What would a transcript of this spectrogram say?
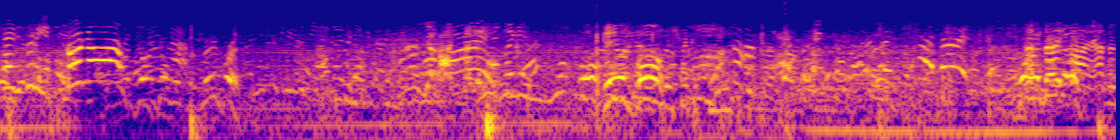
Hey, this one is. Go, Noel! Move for it. David Paul. Come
